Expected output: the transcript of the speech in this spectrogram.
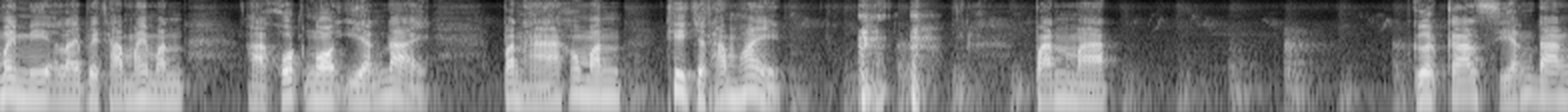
ไม่มีอะไรไปทำให้มันอาคดงอเอียงได้ ปัญหาของมันที่จะทำให้ปันมาดเกิดการเสียงดัง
